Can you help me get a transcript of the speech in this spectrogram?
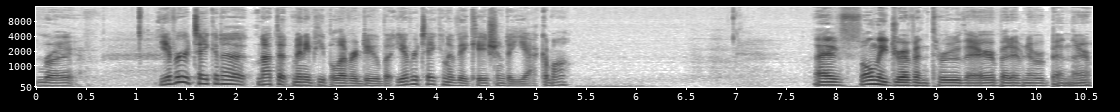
right. You ever taken a not that many people ever do, but you ever taken a vacation to Yakima? I've only driven through there, but I've never been there.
